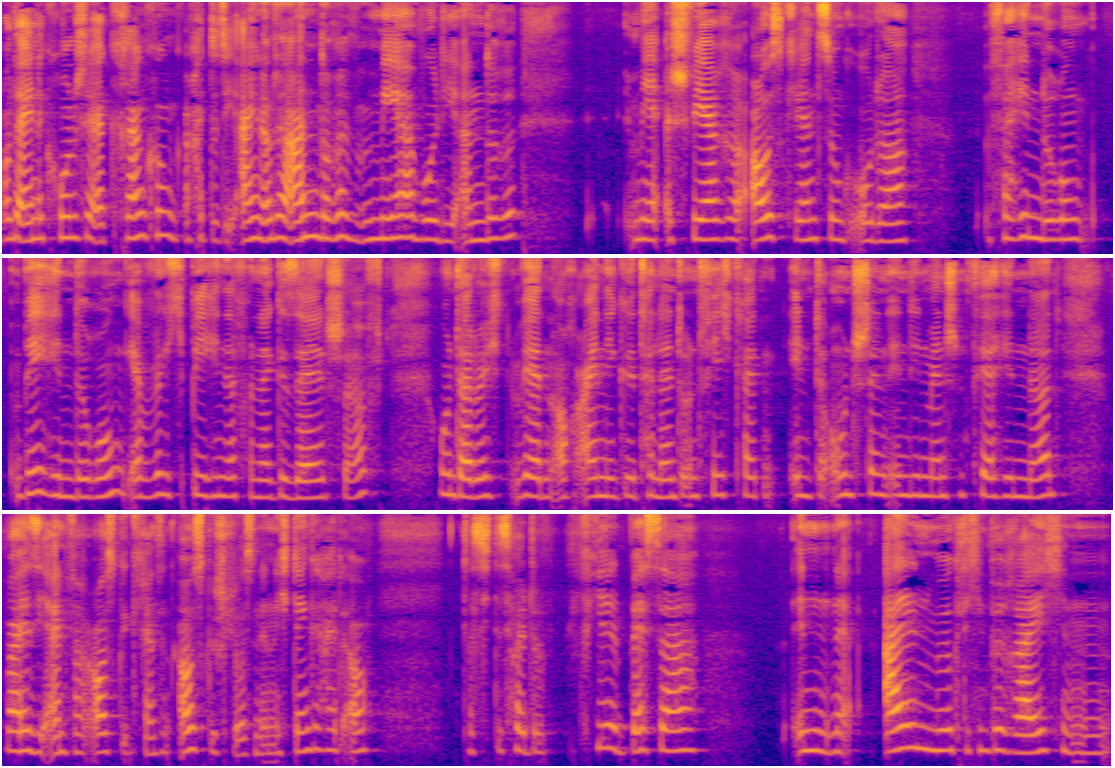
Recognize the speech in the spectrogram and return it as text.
oder eine chronische Erkrankung, hatte die eine oder andere, mehr wohl die andere, mehr schwere Ausgrenzung oder Verhinderung Behinderung, ja wirklich behindert von der Gesellschaft und dadurch werden auch einige Talente und Fähigkeiten unter Umständen in den Menschen verhindert, weil sie einfach ausgegrenzt und ausgeschlossen sind. Ich denke halt auch, dass ich das heute viel besser in allen möglichen Bereichen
